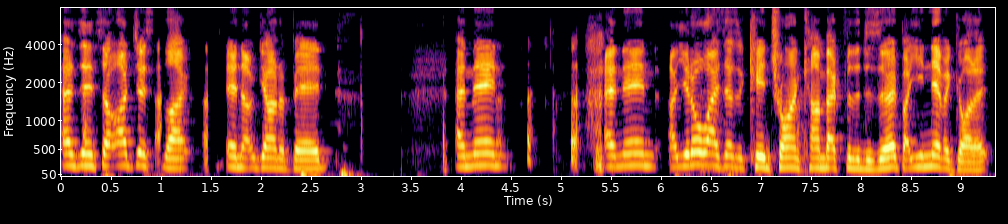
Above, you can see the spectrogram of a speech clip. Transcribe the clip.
and then so I just like end up going to bed. And then and then uh, you'd always, as a kid, try and come back for the dessert, but you never got it.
